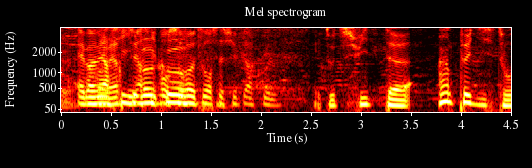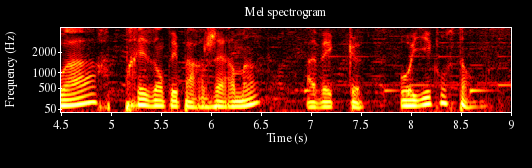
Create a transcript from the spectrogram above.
euh, Eh ben merci, Merci merci, pour beaucoup. ce retour, c'est super cool. Et tout de suite, euh, un peu d'histoire présentée par Germain avec Oyer Constance.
